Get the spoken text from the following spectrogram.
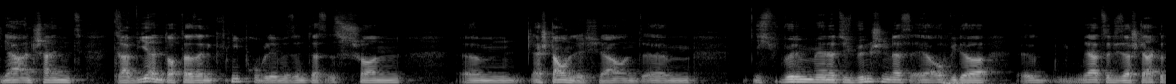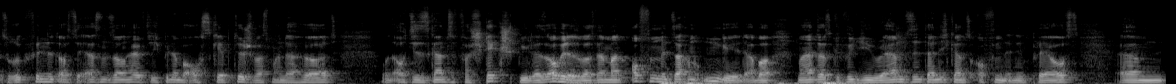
ja anscheinend gravierend doch da seine Knieprobleme sind, das ist schon ähm, erstaunlich, ja. Und ähm, ich würde mir natürlich wünschen, dass er auch wieder äh, ja, zu dieser Stärke zurückfindet aus der ersten Saisonhälfte. Ich bin aber auch skeptisch, was man da hört. Und auch dieses ganze Versteckspiel, das ist auch wieder sowas, wenn man offen mit Sachen umgeht, aber man hat das Gefühl, die Rams sind da nicht ganz offen in den Playoffs. Ähm,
